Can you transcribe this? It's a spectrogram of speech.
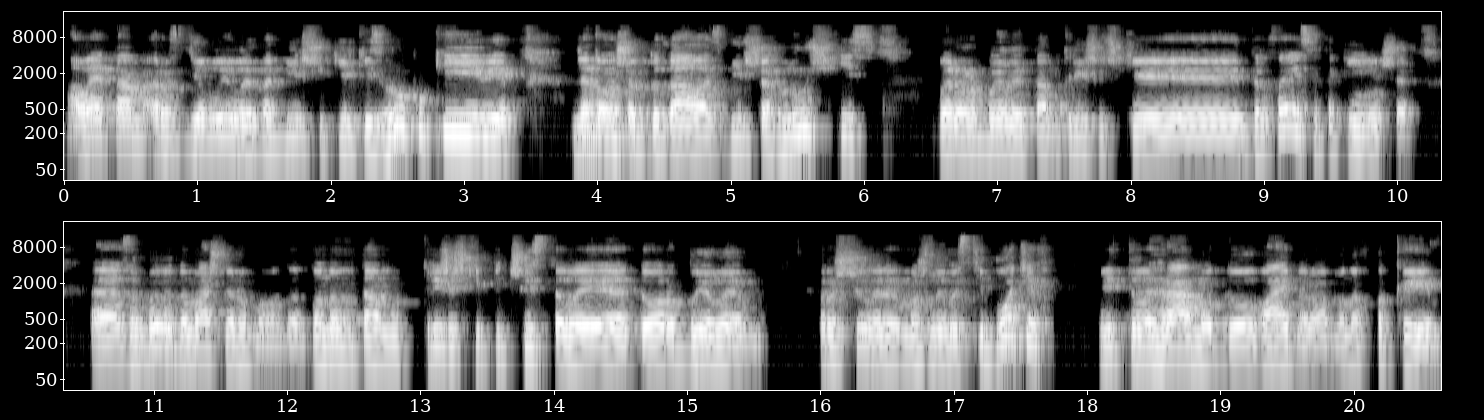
але там розділили на більшу кількість груп у Києві для того, щоб додалась більша гнучкість. Переробили там трішечки інтерфейси, таке інше. Е, зробили домашню роботу. Воно там трішечки підчистили, доробили, розширили можливості ботів від телеграму до вайберу або навпаки.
